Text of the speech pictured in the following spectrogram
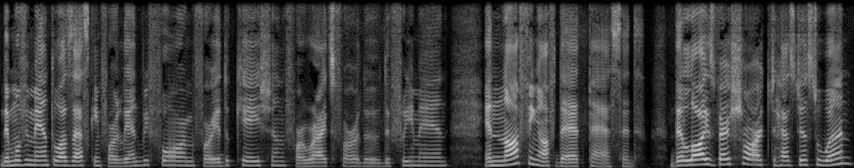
The movement was asking for land reform, for education, for rights for the, the free men, and nothing of that passed. The law is very short. It has just one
